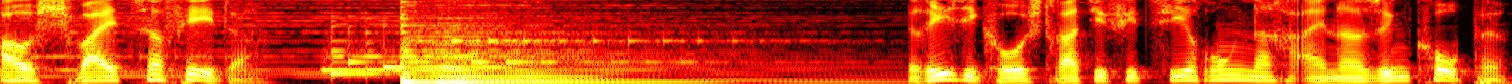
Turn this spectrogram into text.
Aus Schweizer Feder Risikostratifizierung nach einer Synkope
